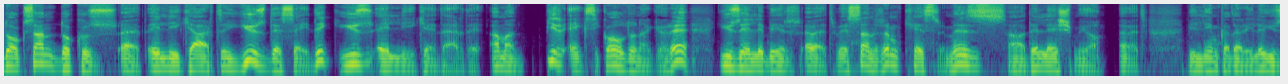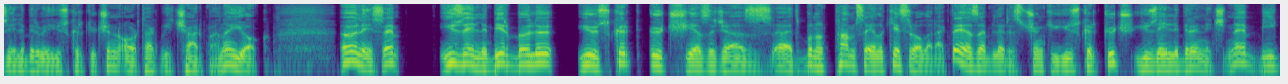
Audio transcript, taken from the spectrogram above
99. Evet, 52 artı 100 deseydik 152 ederdi. Ama bir eksik olduğuna göre 151. Evet ve sanırım kesrimiz sadeleşmiyor. Evet, bildiğim kadarıyla 151 ve 143'ün ortak bir çarpanı yok. Öyleyse 151 bölü 143 yazacağız. Evet, bunu tam sayılı kesir olarak da yazabiliriz. Çünkü 143, 151'in içinde bir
